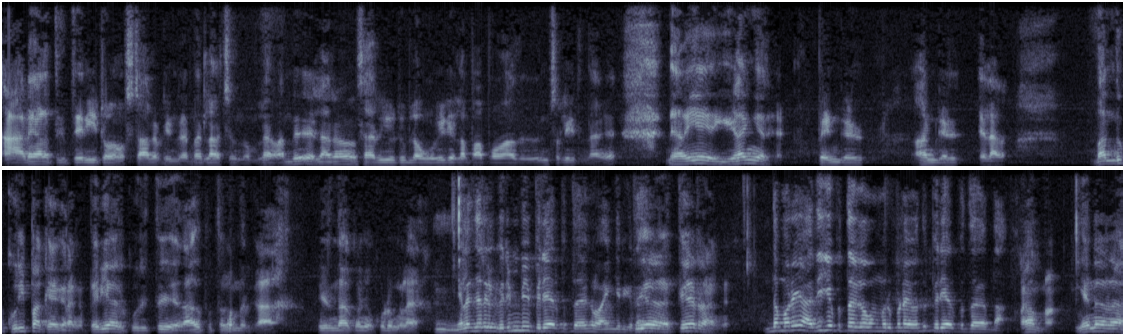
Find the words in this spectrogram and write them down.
அடையாளத்துக்கு தெரியட்டும் ஸ்டால் அப்படின்ற மாதிரிலாம் வச்சுருந்தோம்ல. வந்து எல்லாரும் சார் யூடியூப்பில் உங்கள் வீடியோலாம் பார்ப்போம் அது இதுன்னு சொல்லிட்டு இருந்தாங்க நிறைய இளைஞர்கள் பெண்கள் ஆண்கள் எல்லாரும் வந்து குறிப்பாக கேட்குறாங்க பெரியார் குறித்து ஏதாவது புத்தகம் இருக்கா? இருந்தால் கொஞ்சம் கொடுங்களேன். இளைஞர்கள் விரும்பி பெரியார் புத்தகங்கள் வாங்கியிருக்கிறாங்க. தேடுறாங்க. இந்த முறையும் அதிக புத்தகம் விற்பனை வந்து பெரியார் புத்தகம் தான். ஆமா. என்னன்னா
